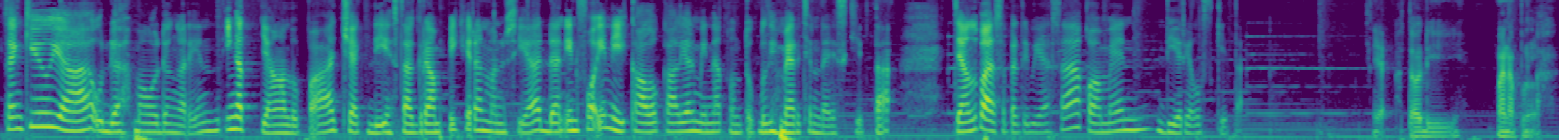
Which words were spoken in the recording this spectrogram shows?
Thank you ya udah mau dengerin. Ingat jangan lupa cek di Instagram Pikiran Manusia dan info ini kalau kalian minat untuk beli merchandise kita. Jangan lupa seperti biasa komen di reels kita. Ya, atau di mana pun lah.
